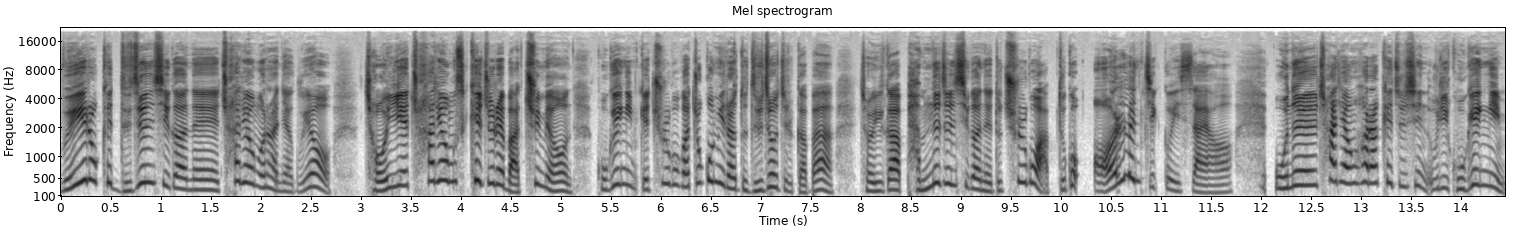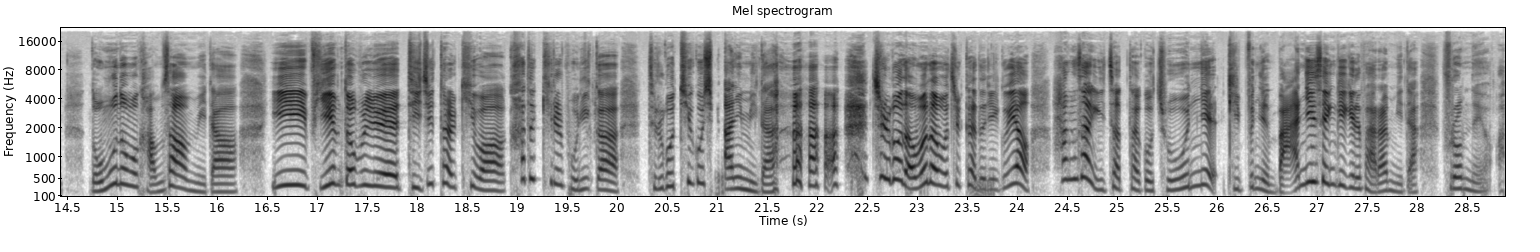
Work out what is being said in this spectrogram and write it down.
왜 이렇게 늦은 시간에 촬영을 하냐고요? 저희의 촬영 스케줄에 맞추면 고객님께 출고가 조금이라도 늦어질까봐 저희가 밤늦은 시간에도 출고 앞두고 얼른 찍고 있어요. 오늘 촬영 허락해주신 우리 고객님 너무너무 감사합니다. 이 BMW의 디지털 키와 카드 키를 보니까 들고 튀고 싶 아닙니다. 출고 너무너무 축하드리고요. 항상 이차 타고 좋은 일, 기쁜 일 많이 생기길 바랍니다. 부럽네요. 아,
